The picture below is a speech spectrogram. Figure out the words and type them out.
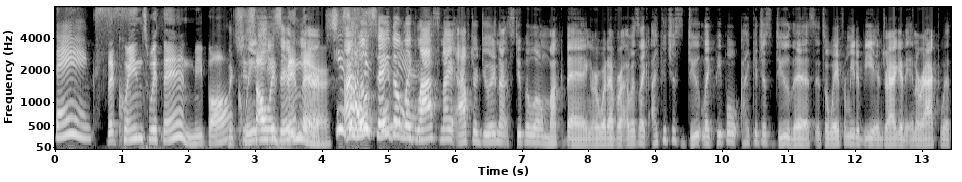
Thanks The queen's within, Meatball. The she's always she's in been there. She's I will say been though, like last night after doing that stupid little mukbang or whatever, I was like, I could just do like people. I could just do this. It's a way for me to be in drag and interact with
